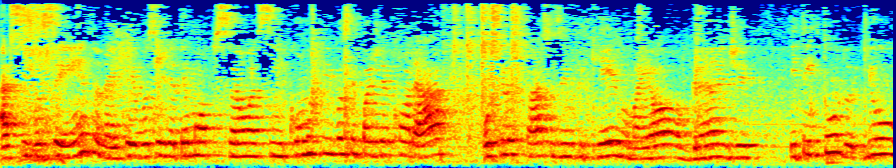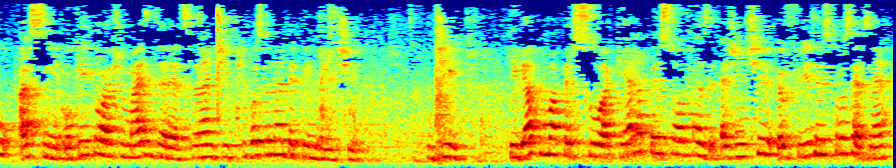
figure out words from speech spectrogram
assim você entra na IKEA, você já tem uma opção assim, como que você pode decorar o seu espaçozinho pequeno, maior, grande. E tem tudo. E o, assim, o que, que eu acho mais interessante é que você não é dependente de ligar para uma pessoa, aquela pessoa fazer. A gente, eu fiz esse processo, né?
